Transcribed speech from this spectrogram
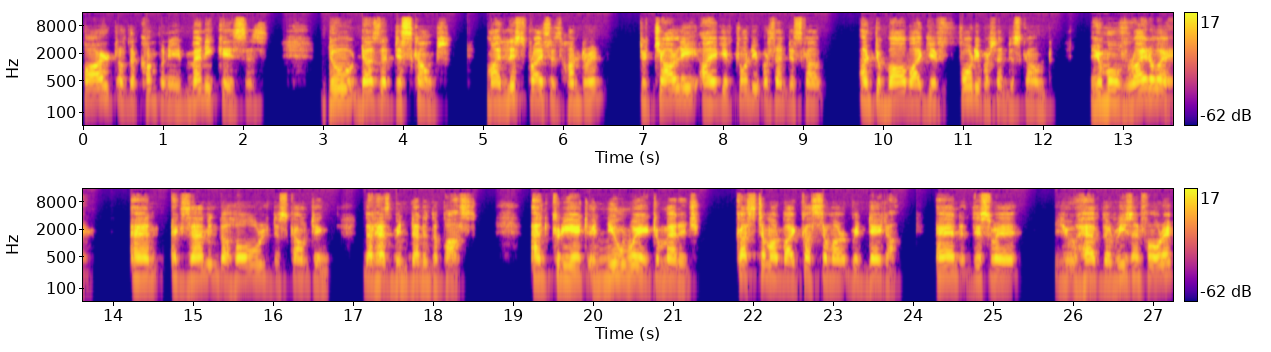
part of the company in many cases do does the discounts. My list price is 100. To Charlie, I give 20% discount. And to Bob, I give 40% discount. You move right away and examine the whole discounting that has been done in the past and create a new way to manage customer by customer with data. And this way, you have the reason for it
